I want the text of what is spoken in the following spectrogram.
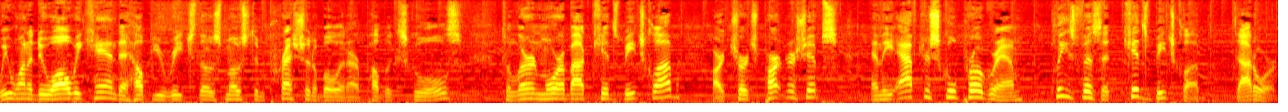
We want to do all we can to help you reach those most impressionable in our public schools. To learn more about Kids Beach Club, our church partnerships, and the after school program, please visit kidsbeachclub.org.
